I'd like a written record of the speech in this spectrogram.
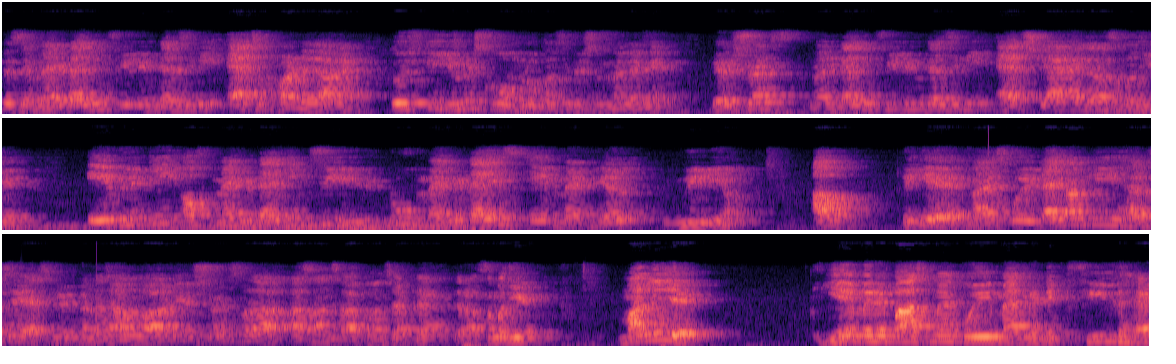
जैसे मैग्नेटाइजिंग फ़ील्ड इंटेंसिटी एच हम पढ़ने जा रहे हैं तो इसकी यूनिट्स को हम लोग कंसीडरेशन में लेंगे। Dear students magnetising field intensity H क्या है, जरा समझिए। Ability of magnetising field to magnetise a material medium अब देखिए, मैं इसको डायग्राम की हेल्प से एक्सप्लेन करना चाहूँगा डियर स्टूडेंट्स बड़ा आसान सा कॉन्सेप्ट है, जरा समझिए। मान लीजिए, ये मेरे पास में कोई मैग्नेटिक फ़ील्ड है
